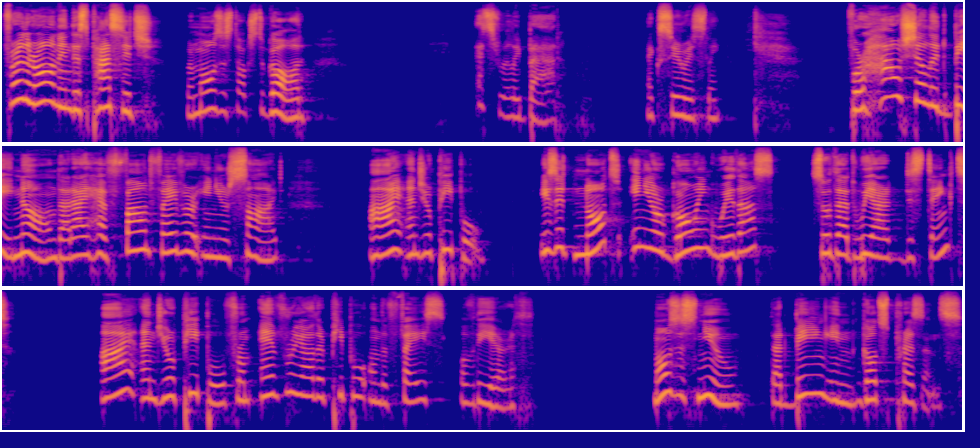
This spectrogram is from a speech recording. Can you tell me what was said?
further on in this passage, where Moses talks to God, that's really bad. Like, seriously. For how shall it be known that I have found favor in your sight, I and your people? Is it not in your going with us so that we are distinct? I and your people from every other people on the face of the earth. Moses knew that being in God's presence,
